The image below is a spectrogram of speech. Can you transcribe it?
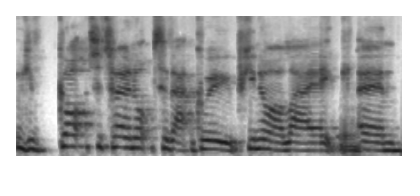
You've got to turn up to that group, you know, like um,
